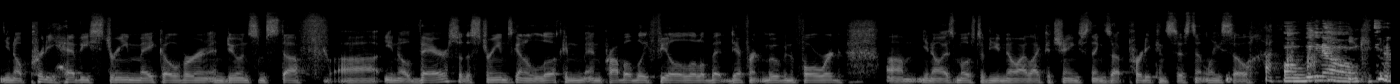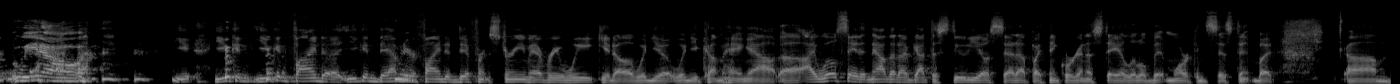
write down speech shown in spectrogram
you know, pretty heavy stream makeover and doing some stuff, uh, you know, there. So the stream's going to look and, and probably feel a little bit different moving forward. Um, you know, as most of you know, I like to change things up pretty consistently. So we know, we know. you you can you can find a you can damn near find a different stream every week you know when you when you come hang out. Uh, i will say that now that i've got the studio set up i think we're going to stay a little bit more consistent but um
